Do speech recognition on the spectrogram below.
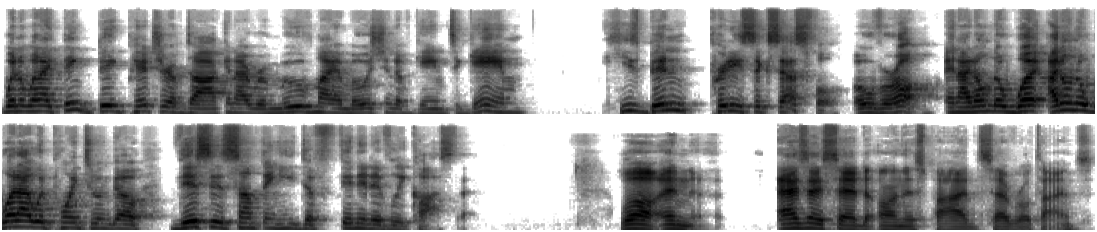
when when I think big picture of Doc and I remove my emotion of game to game, he's been pretty successful overall. And I don't know what I don't know what I would point to and go, this is something he definitively cost them. Well, and as I said on this pod several times,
